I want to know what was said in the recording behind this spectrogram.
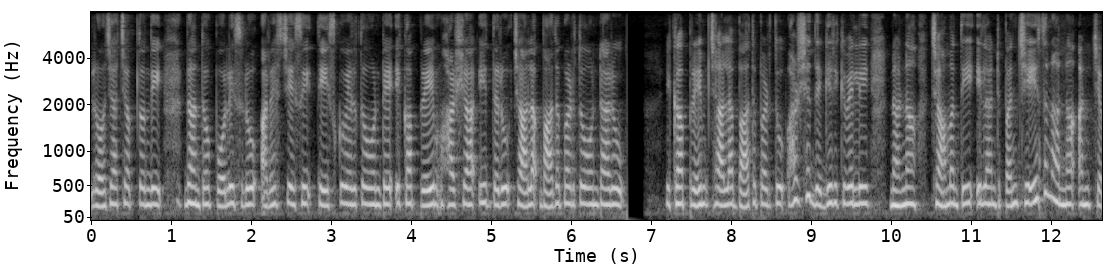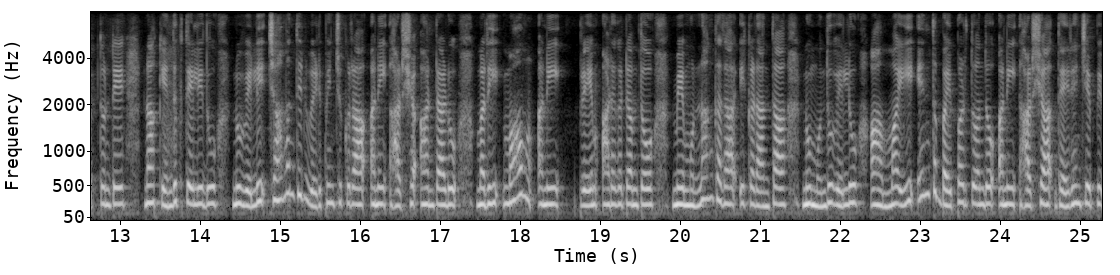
రోజా చెప్తుంది. దాంతో పోలీసులు అరెస్ట్ చేసి తీసుకువెళ్తూ ఉంటే ఇక ప్రేమ్ హర్ష ఇద్దరు చాలా బాధపడుతూ ఉంటారు. ఇక ప్రేమ్ చాలా బాధపడుతూ హర్ష దగ్గరికి వెళ్ళి నాన్న చామంతి ఇలాంటి పని చేయదు నాన్న అని చెప్తుంటే నాకెందుకు తెలీదు నువ్వు వెళ్ళి చామంతిని విడిపించుకురా అని హర్ష అంటాడు. మరి మామ్ అని ప్రేమ్ అడగటంతో మేమున్నాం కదా ఇక్కడ అంతా నువ్వు ముందు వెళ్ళు ఆ అమ్మాయి ఎంత భయపడుతోందో అని హర్ష ధైర్యం చెప్పి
